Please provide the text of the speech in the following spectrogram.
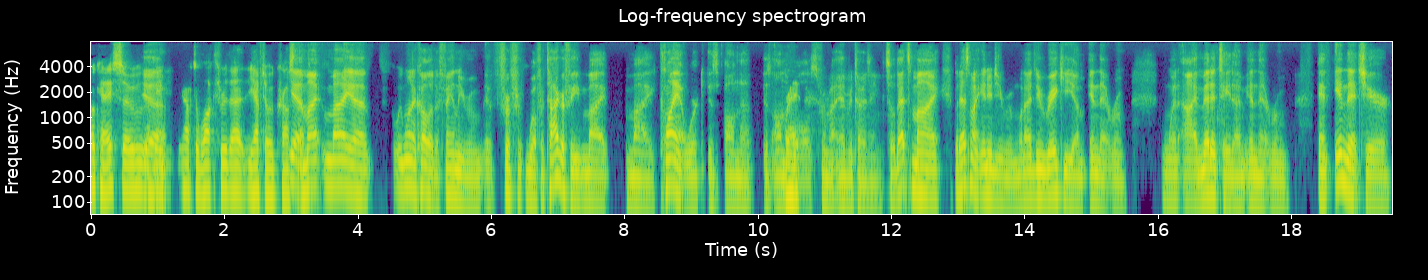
Okay, so Yeah. I mean, you have to walk through that. You have to cross. yeah my my uh we want to call it a family room for, for well photography my my client work is on the is on the Right. walls for my advertising. So that's my but that's my energy room. When i do reiki i'm in that room. When i meditate i'm in that room. And in that chair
